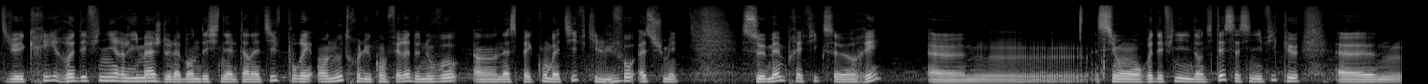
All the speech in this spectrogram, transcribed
Tu écris redéfinir l'image de la bande dessinée alternative pourrait en outre lui conférer de nouveau un aspect combatif qu'il lui Mhm. faut assumer. Ce même préfixe ré, euh, si on redéfinit l'identité, ça signifie que euh,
